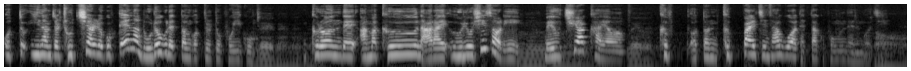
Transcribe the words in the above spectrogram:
어떤 이 남자를 조치하려고 꽤나 노력을 했던 것들도 보이고 네네네. 그런데 아마 그 나라의 의료 시설이 음. 매우 취약하여 네네. 급 어떤 급발진 사고가 됐다고 보면 되는 거지. 어.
